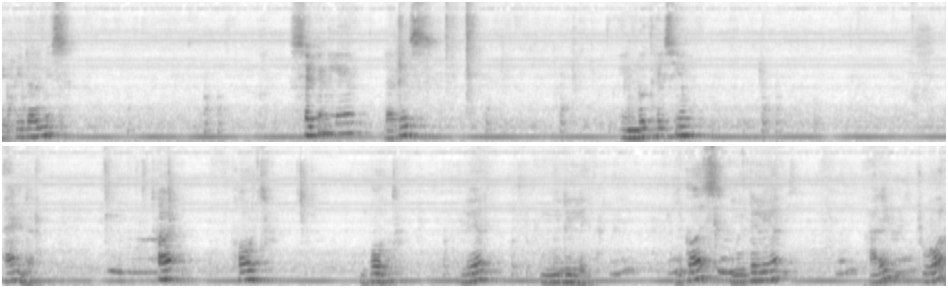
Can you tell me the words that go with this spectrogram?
epidermis second layer that is endothelium and third fourth both layer middle layer because middle layer are in two or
